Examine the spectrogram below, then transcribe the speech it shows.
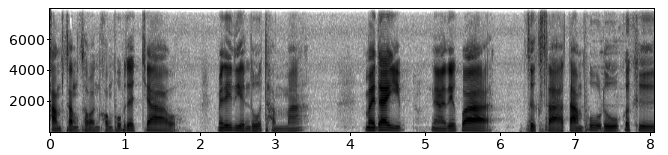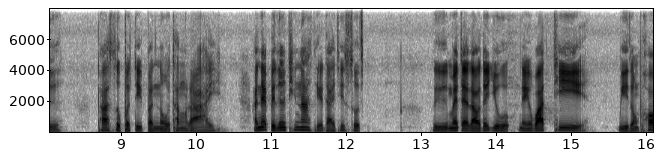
คำสั่งสอนของพระพุทธเจ้า ไม่ได้เรียนรู้ธรรมะ ไม่ได้นะเรียกว่าศึกษาตามผู้รู้ก็คือ พระสุปฏิปันโนทั้งหลาย อันนี้เป็นเรื่องที่น่าเสียดายที่สุด หรือแม้แต่เราได้อยู่ในวัดที่มีหลวงพ่อ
